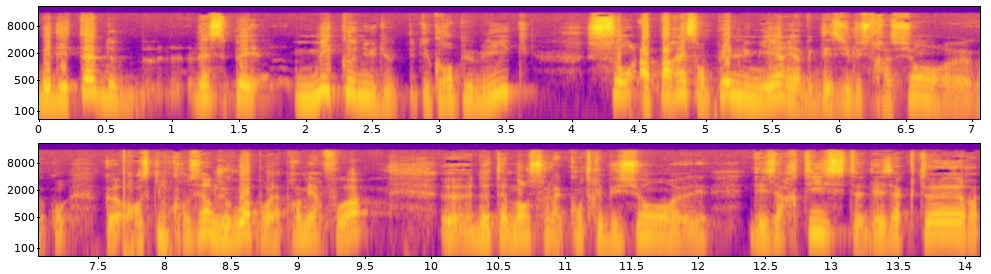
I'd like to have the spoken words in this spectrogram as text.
mais des tas d'aspects méconnus du, grand public sont apparaissent en pleine lumière et avec des illustrations euh, en ce qui me concerne, je vois pour la première fois, euh, notamment sur la contribution euh, des artistes, des acteurs,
